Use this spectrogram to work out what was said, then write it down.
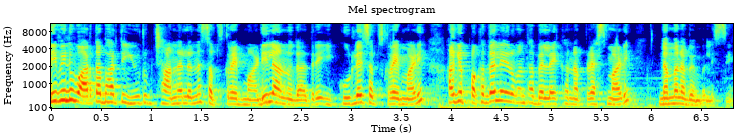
ನೀವಿನ್ನು ವಾರ್ತಾ ಭಾರತಿ ಯೂಟ್ಯೂಬ್ ಚಾನಲ್ ಅನ್ನು ಸಬ್ಸ್ಕ್ರೈಬ್ ಮಾಡಿಲ್ಲ ಅನ್ನೋದಾದ್ರೆ ಈ ಕೂಡಲೇ ಸಬ್ಸ್ಕ್ರೈಬ್ ಮಾಡಿ, ಹಾಗೆ ಪಕ್ಕದಲ್ಲೇ ಇರುವಂತಹ ಬೆಲ್ಲೈಕನ್ನ ಪ್ರೆಸ್ ಮಾಡಿ ನಮ್ಮನ್ನು ಬೆಂಬಲಿಸಿ.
